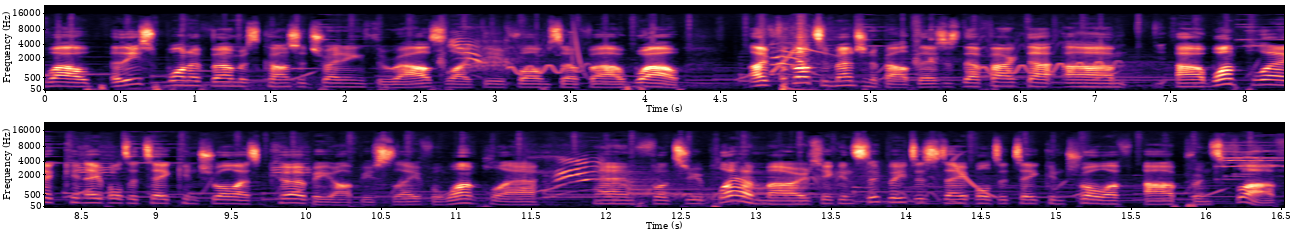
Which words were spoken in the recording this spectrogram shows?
well, at least one of them was concentrating throughout, like the forms of, uh, well, I forgot to mention about this is the fact that um, uh, one player can able to take control as Kirby, obviously, for one player, and for two-player mode, he can simply just able to take control of uh, Prince Fluff,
